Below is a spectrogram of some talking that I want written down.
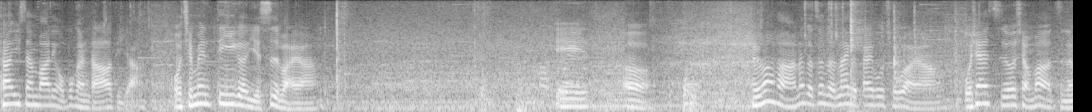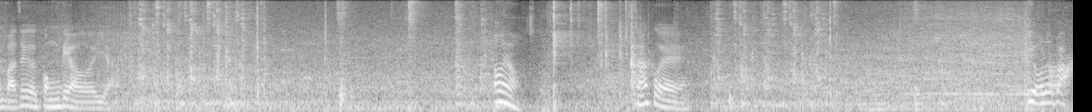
他一三八零，我不可能打到底啊。我前面第一个也四百啊，一、二，没办法，那个真的那个带不出来啊。我现在只有想办法，只能把这个攻掉而已啊。哎呦，啥鬼？有了吧？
